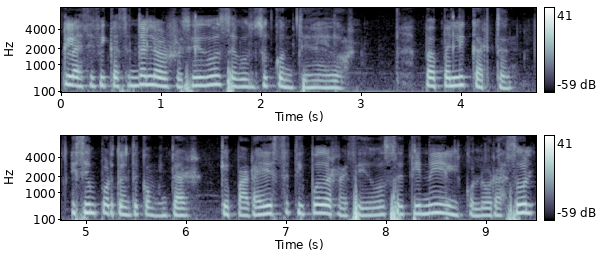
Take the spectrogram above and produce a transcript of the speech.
Clasificación de los residuos según su contenedor. Papel y cartón. Es importante comentar que para este tipo de residuos se tiene el color azul,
